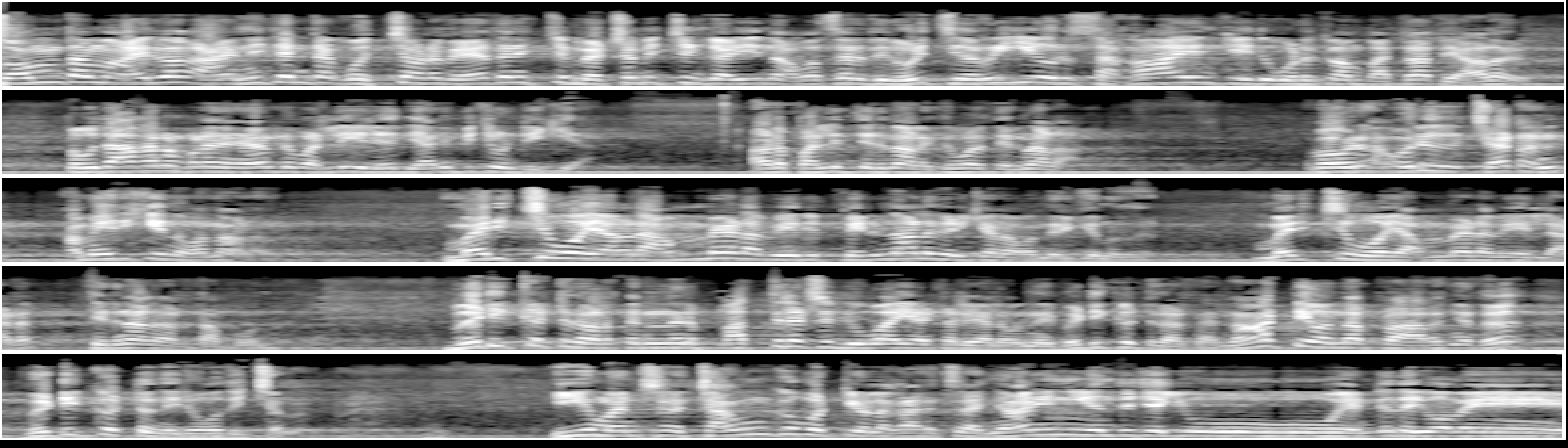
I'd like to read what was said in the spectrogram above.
സ്വന്തം അയൽ അനുജന്റെ കൊച്ചവിടെ വേദനിച്ചും വിഷമിച്ചും കഴിയുന്ന അവസരത്തിൽ ഒരു ചെറിയ ഒരു സഹായം ചെയ്തു കൊടുക്കാൻ പറ്റാത്ത ആൾ. ഇപ്പൊ ഉദാഹരണം പറയാൻ ഞാനൊരു പള്ളിയിൽ ധ്യാനിപ്പിച്ചുകൊണ്ടിരിക്കുക. അവിടെ പള്ളി തിരുനാൾ ഇതുപോലെ തിരുനാളാ. അപ്പൊ ഒരു ചേട്ടൻ അമേരിക്കയിൽ നിന്ന് വന്നാണ് മരിച്ചുപോയ അവിടെ അമ്മയുടെ പേര് പെരുന്നാൾ കഴിക്കാനാണ് വന്നിരിക്കുന്നത്. മരിച്ചുപോയ അമ്മയുടെ പേരിലാണ് തിരുനാൾ നടത്താൻ പോകുന്നത്. വെടിക്കെട്ട് നടത്തുന്നതിന് പത്ത് ലക്ഷം രൂപയായിട്ടാണ് ഇയാൾ വന്നത്. വെടിക്കെട്ട് നടത്താൻ. നാട്ടിൽ വന്നപ്പോൾ അറിഞ്ഞത് വെടിക്കെട്ട് നിരോധിച്ചെന്ന്. ഈ മനുഷ്യനെ ചങ്ക് പൊട്ടിയുള്ള കരച്ചില. ഞാൻ ഇനി എന്ത് ചെയ്യൂ? എന്റെ ദൈവമേ.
